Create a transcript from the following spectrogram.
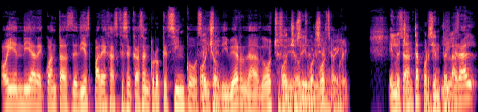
hoy en día de cuántas, de 10 parejas que se casan, creo que 5 o 6 Ocho. se divierten. Ah, 8 se, Ocho se ocho divorcian, güey. El o sea, 80% de las Literal,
